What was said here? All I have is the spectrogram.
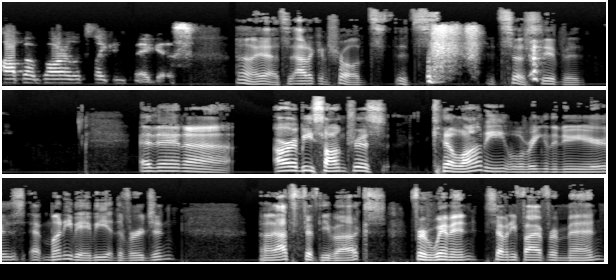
pop up bar looks like in Vegas. Oh yeah, it's out of control. It's it's it's so stupid. And then uh R&B songstress Kehlani will ring in the New Year's at Money Baby at the Virgin. Uh, that's fifty bucks for women, seventy five for men.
